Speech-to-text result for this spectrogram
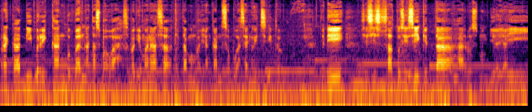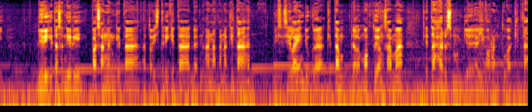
mereka diberikan beban atas bawah sebagaimana kita membayangkan sebuah sandwich gitu. Jadi sisi satu sisi kita harus membiayai diri kita sendiri, pasangan kita atau istri kita dan anak-anak kita. Di sisi lain juga kita dalam waktu yang sama kita harus membiayai orang tua kita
